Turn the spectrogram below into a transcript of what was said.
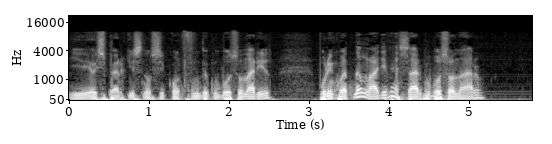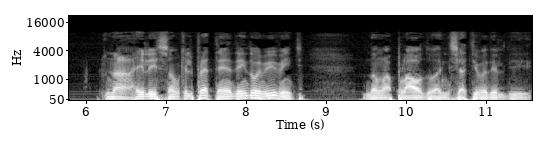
e eu espero que isso não se confunda com o bolsonarismo, por enquanto não há adversário para o Bolsonaro na reeleição que ele pretende em 2020. Não aplaudo a iniciativa dele de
